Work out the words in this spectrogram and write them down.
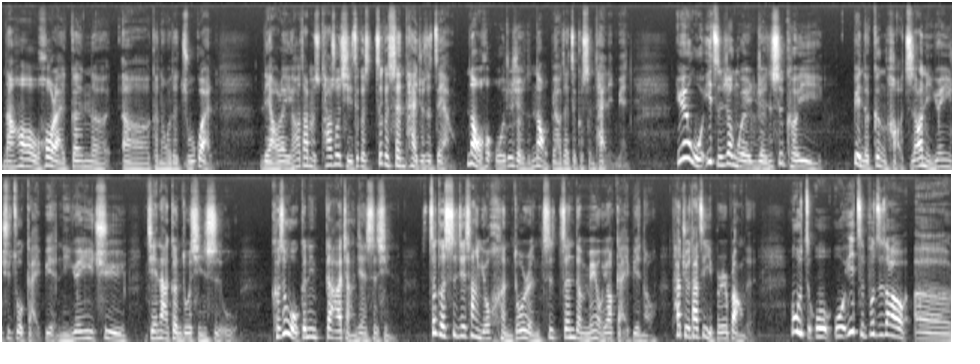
然后我后来跟了呃，可能我的主管聊了以后，他们他说其实这个这个生态就是这样。那我我就觉得，那我不要在这个生态里面，因为我一直认为人是可以。变得更好，只要你愿意去做改变，你愿意去接纳更多新事物。可是我跟你大家讲一件事情，这个世界上有很多人是真的没有要改变哦，他觉得他自己倍儿棒的。我我我一直不知道，呃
